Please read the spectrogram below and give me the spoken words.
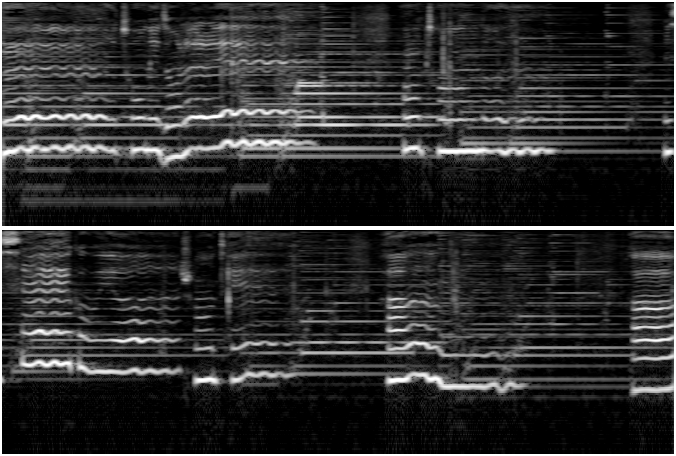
veux retourner dans l'allée, entendre les séquoias chanter. Ah,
